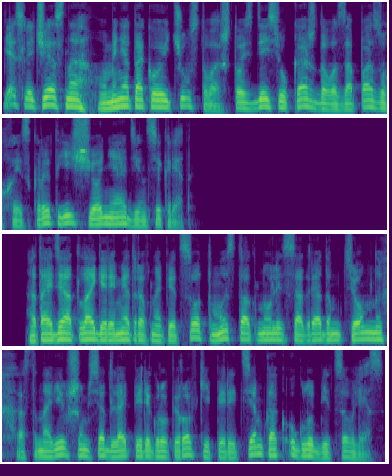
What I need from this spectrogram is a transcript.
Если честно, у меня такое чувство, что здесь у каждого за пазухой скрыт еще не один секрет. Отойдя от лагеря метров на 500, мы столкнулись с отрядом темных, остановившимся для перегруппировки перед тем, как углубиться в лес.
